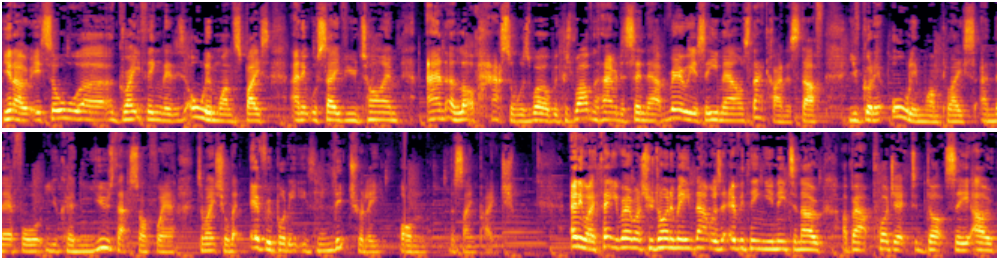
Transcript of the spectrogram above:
you know, it's all uh, a great thing that it's all in one space, and it will save you time and a lot of hassle as well because rather than having to send out various emails, that kind of stuff, you've got it all in one place, and therefore you can use that software to make sure that everybody is literally on the same page. Anyway, thank you very much for joining me. That was everything you need to know about project.co.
